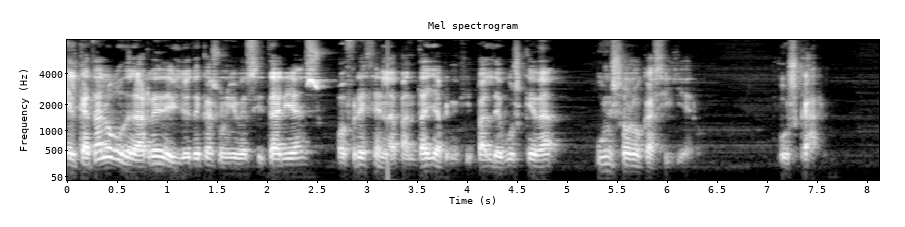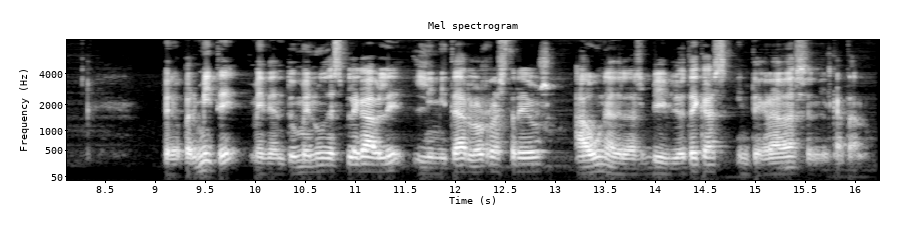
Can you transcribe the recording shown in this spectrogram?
El catálogo de la red de bibliotecas universitarias ofrece en la pantalla principal de búsqueda un solo casillero, Buscar. Pero permite, mediante un menú desplegable, limitar los rastreos a una de las bibliotecas integradas en el catálogo.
